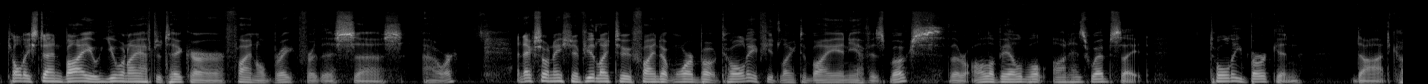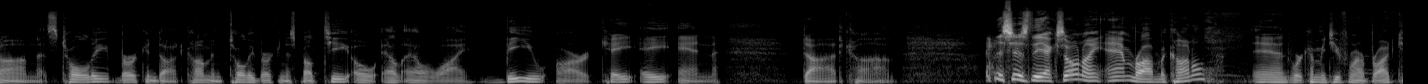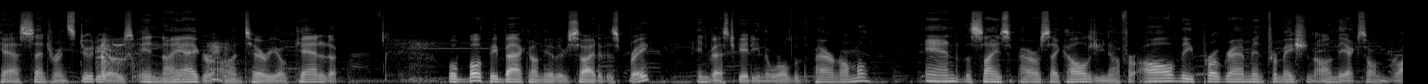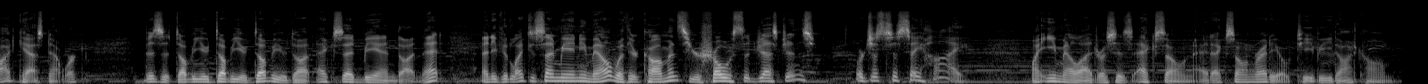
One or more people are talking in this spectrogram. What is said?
Totally stand by. You You and I have to take our final break for this uh, hour. And explanation, if you'd like to find out more about Tolly, if you'd like to buy any of his books, they're all available on his website, tollyburkan.com. That's tollyburkan.com. And Tolly Burkan is spelled T O L L Y B U R K A N dot com. This is the Zone. I am Rob McConnell, and we're coming to you from our broadcast center and studios in Niagara, Ontario, Canada. We'll both be back on the other side of this break, investigating the world of the paranormal and the science of parapsychology. Now, for all the program information on the Zone Broadcast Network, visit www.xzbn.net. And if you'd like to send me an email with your comments, your show suggestions, or just to say hi, my email address is xzone at xzoneradiotv.com.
